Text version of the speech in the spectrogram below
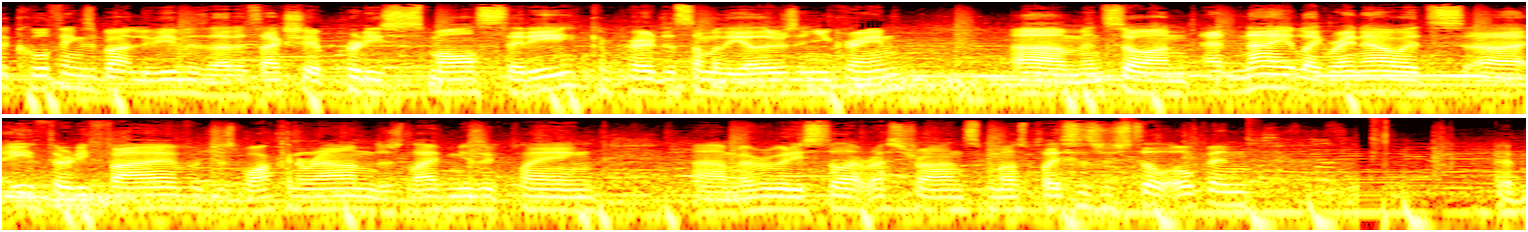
of the cool things about Lviv is that it's actually a pretty small city compared to some of the others in Ukraine. Um, and so on at night, like right now, it's uh, 8:35. We're just walking around. There's live music playing. Um, everybody's still at restaurants. Most places are still open. Good.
